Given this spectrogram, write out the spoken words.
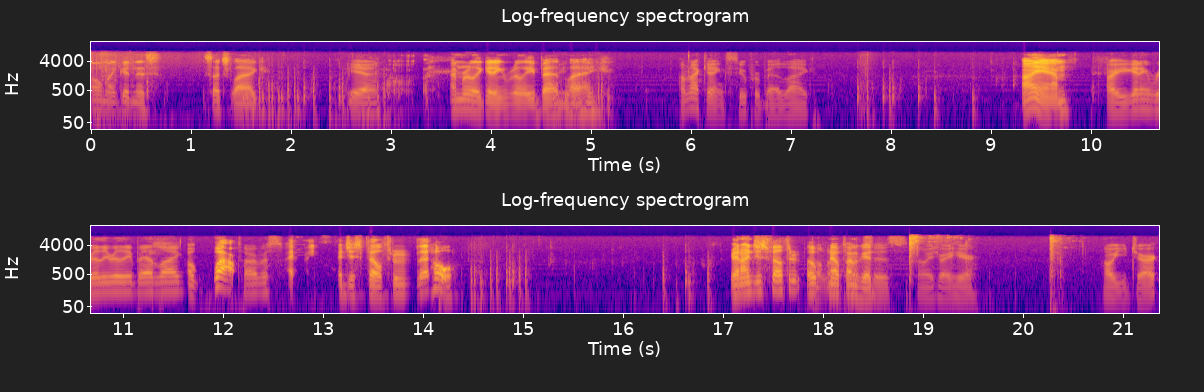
Oh my goodness, such lag. Yeah. I'm really getting really bad lag. I'm not getting super bad lag. I am. Are you getting really, really bad lag, Oh wow! Tarvis? I, I- I just fell through that hole. And I just fell through. Oh nope, I'm good. Is. Oh, he's right here. Oh, you jerk.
